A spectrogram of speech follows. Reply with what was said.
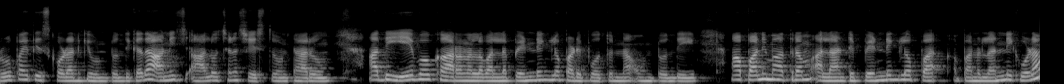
రూపాయి తీసుకోవడానికి ఉంటుంది కదా అని ఆలోచన చేస్తూ ఉంటారు. అది ఏవో కారణాల వల్ల పెండింగ్లో పడిపోతున్న ఉంటుంది. ఆ పని మాత్రం అలాంటి పెండింగ్లో ప పనులన్నీ కూడా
